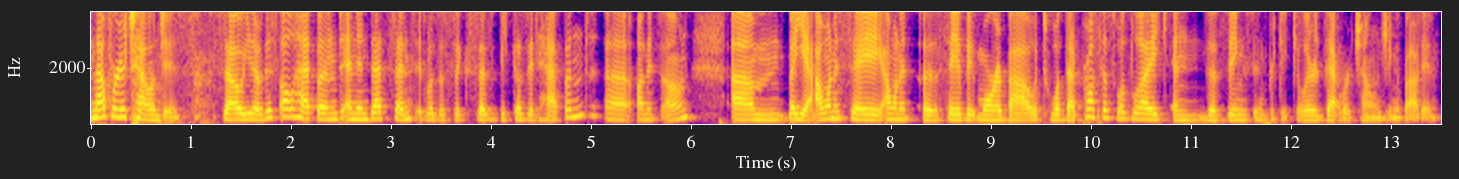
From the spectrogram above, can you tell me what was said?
now for the challenges. So you know this all happened, and in that sense, it was a success because it happened uh, on its own. Um, but yeah, I want to say I want to uh, say a bit more about what that process was like and the things in particular that were challenging about it.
